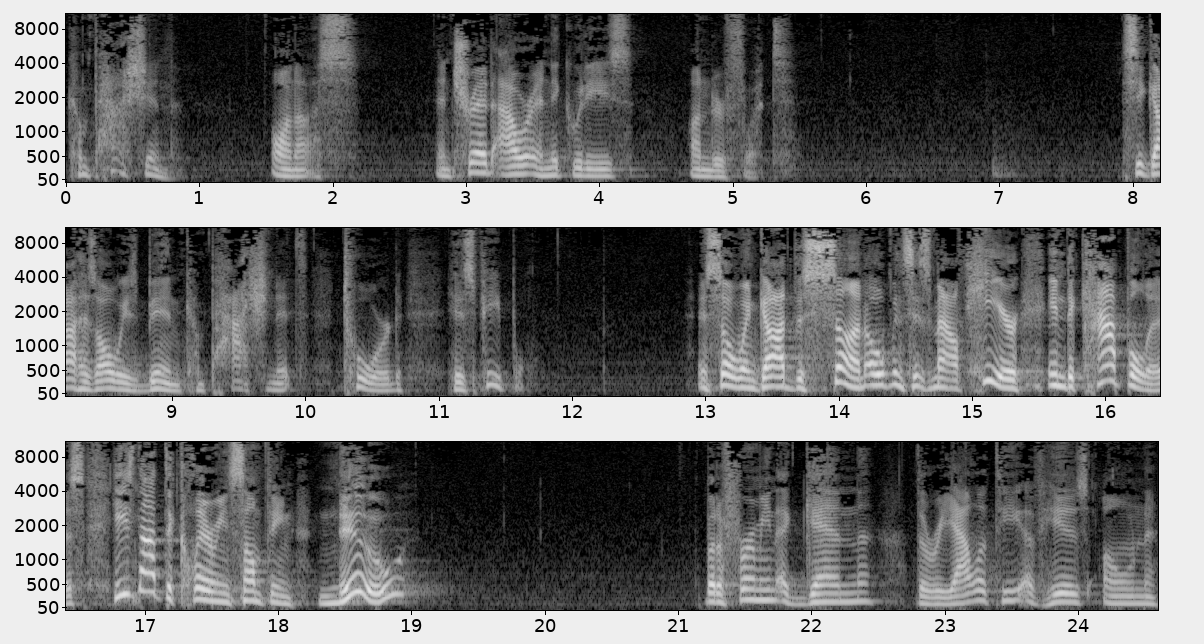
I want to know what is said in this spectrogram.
compassion on us and tread our iniquities underfoot. See, God has always been compassionate toward his people. And so when God the Son opens his mouth here in Decapolis, he's not declaring something new but affirming again the reality of his own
